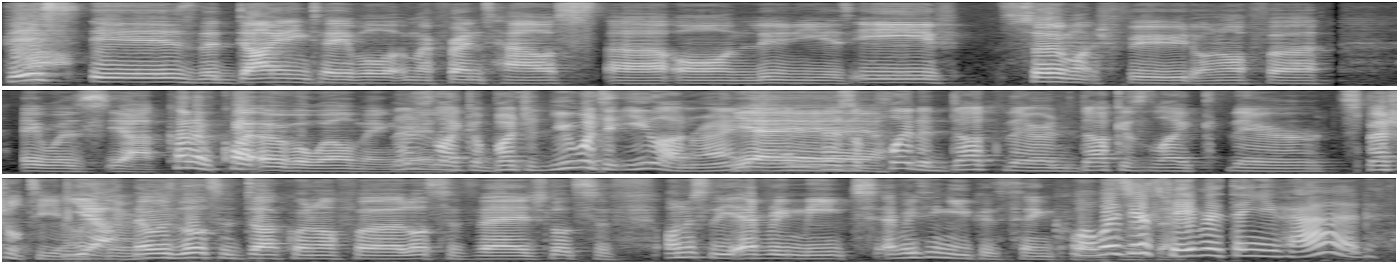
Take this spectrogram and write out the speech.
This is the dining table at my friend's house uh, on Lunar New Year's Eve. So much food on offer. It was, yeah, kind of quite overwhelming. There's really. like a bunch of. You went to Yilan, right? Yeah, and yeah, There's yeah, a yeah. plate of duck there, and duck is like their specialty out yeah, there. there was lots of duck on offer, lots of veg, lots of, honestly, every meat, everything you could think of. What was your there. favorite thing you had?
